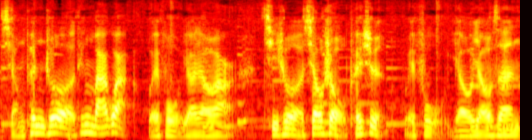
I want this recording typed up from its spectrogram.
想喷车听八卦，回复幺幺二；汽车销售培训，回复幺幺三。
